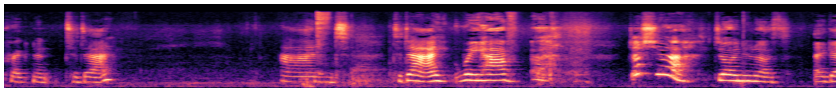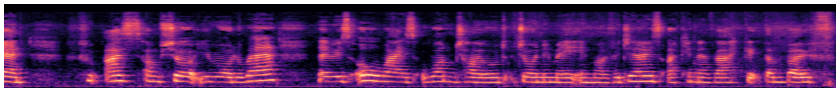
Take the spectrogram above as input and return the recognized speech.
pregnant today. And today we have uh, Joshua joining us again. As I'm sure you're all aware, there is always one child joining me in my videos. I can never get them both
